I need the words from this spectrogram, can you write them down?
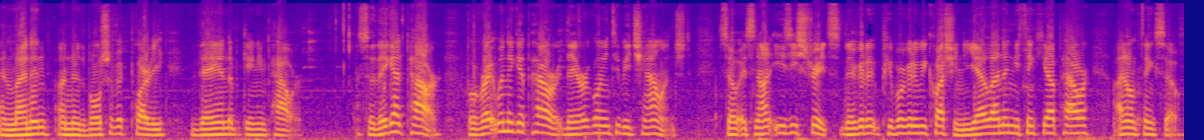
and Lenin, under the Bolshevik Party, they end up gaining power. So they get power, but right when they get power, they are going to be challenged. So it's not easy streets. They're gonna people are gonna be questioning. Yeah, Lenin, you think you got power? I don't think so.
